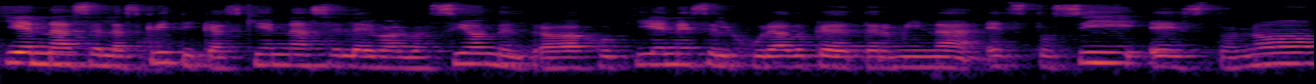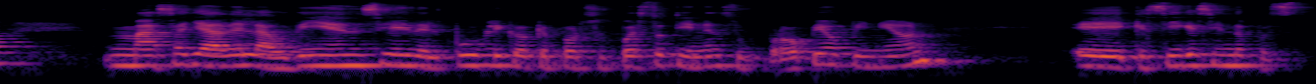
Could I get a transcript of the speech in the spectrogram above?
¿quién hace las críticas? ¿Quién hace la evaluación del trabajo? ¿Quién es el jurado que determina esto sí, esto no? Más allá de la audiencia y del público que por supuesto tienen su propia opinión, eh, que sigue siendo pues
